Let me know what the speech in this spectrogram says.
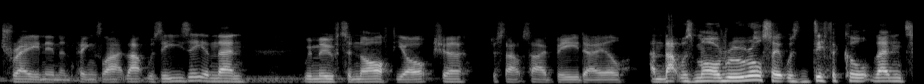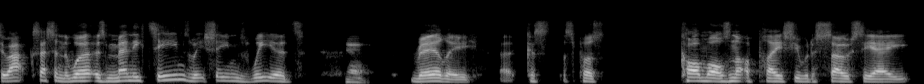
training and things like that was easy. And then we moved to North Yorkshire, just outside Bedale, and that was more rural, so it was difficult then to access, and there weren't as many teams, which seems weird, Yeah. really, uh, because I suppose Cornwall's not a place you would associate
